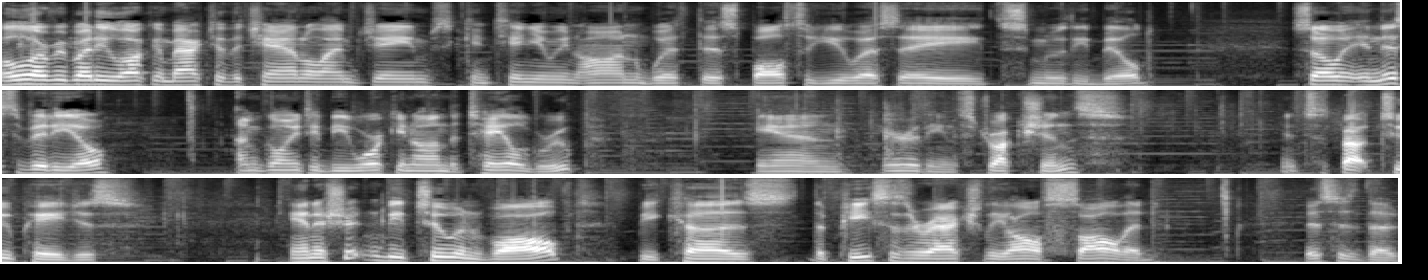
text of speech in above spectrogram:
Hello everybody, welcome back to the channel. I'm James, continuing on with this Balsa USA smoothie build. So in this video, I'm going to be working on the tail group, and here are the instructions. It's about two pages, and it shouldn't be too involved because the pieces are actually all solid. This is the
